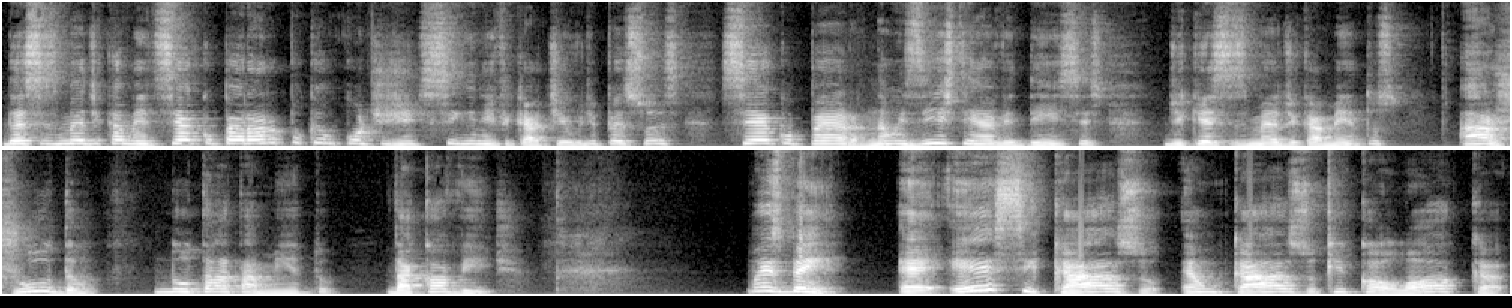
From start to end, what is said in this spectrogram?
desses medicamentos, se recuperaram porque um contingente significativo de pessoas se recupera. Não existem evidências de que esses medicamentos ajudam no tratamento da Covid. Mas bem, é, esse caso é um caso que coloca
